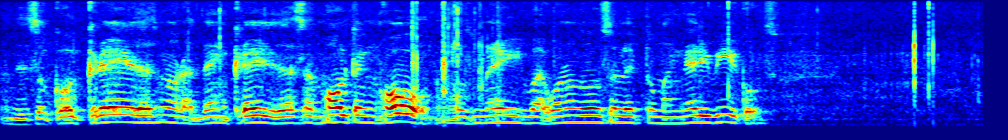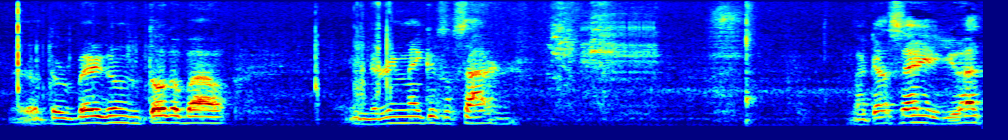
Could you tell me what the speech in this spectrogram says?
And the so-called crater, that's not a damn crater, that's a molten hole. It was made by one of those electromagnetic vehicles. That Dr. Bergen talked about in the Remakers of Saturn. Like I say, you had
